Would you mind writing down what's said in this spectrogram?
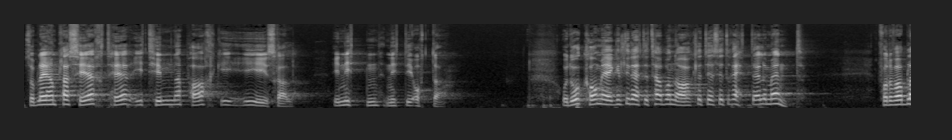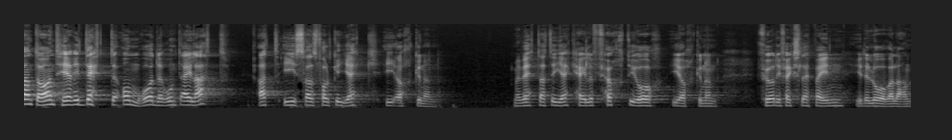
så ble han plassert her i Timna Park i, Israel i 1998. Og Da kom egentlig dette tabernaklet til sitt rette element. For det var bl.a. her i dette området rundt Eilat at israelsfolket gikk i ørkenen. Vi vet at det gikk hele 40 år i ørkenen før de fikk slippe inn i det lova land.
